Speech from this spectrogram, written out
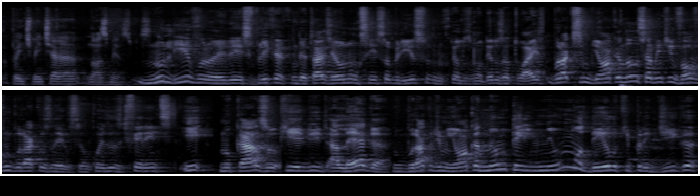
aparentemente era nós mesmos. No livro, ele explica com detalhes, eu não sei sobre isso, pelos modelos atuais. Buracos de minhoca não necessariamente envolvem buracos negros, são coisas diferentes. E, no caso que ele alega, o buraco de minhoca não tem nenhum modelo que prediga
